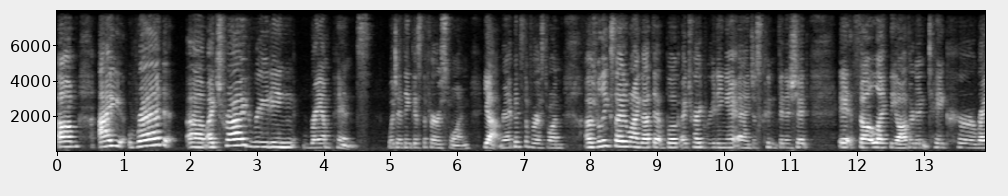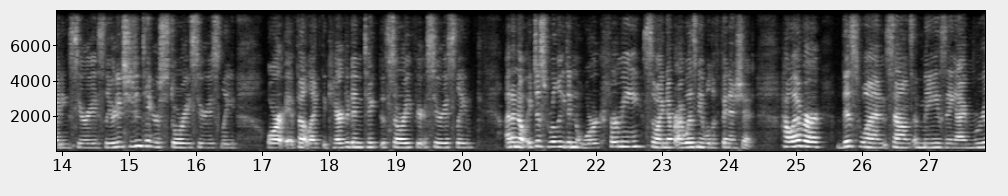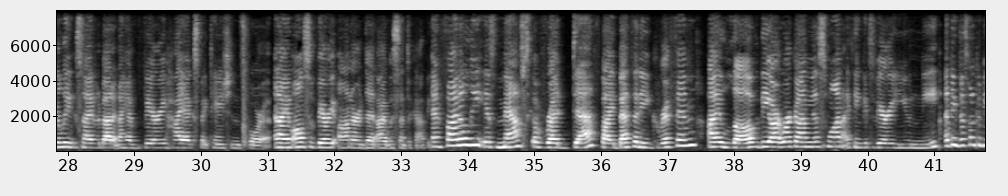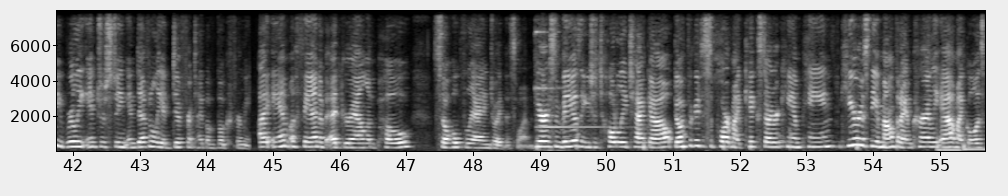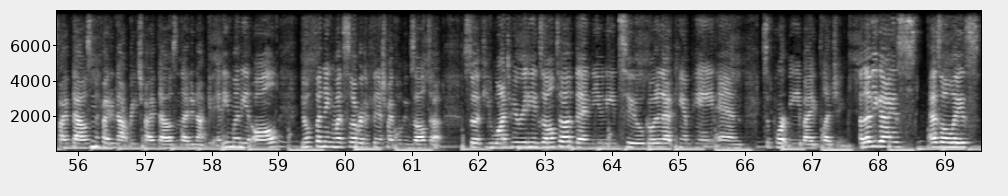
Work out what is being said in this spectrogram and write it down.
Um, I read, um, I tried reading Rampant which I think is the first one. Yeah, Rampant's the first one. I was really excited when I got that book. I tried reading it and I just couldn't finish it. It felt like the author didn't take her writing seriously, or she didn't take her story seriously, or it felt like the character didn't take the story seriously. I don't know, it just really didn't work for me, so I never, I wasn't able to finish it. However, this one sounds amazing. I'm really excited about it and I have very high expectations for it. And I am also very honored that I was sent a copy. And finally is Masque of Red Death by Bethany Griffin. I love the artwork on this one. I think it's very unique. I think this one could be really interesting and definitely a different type of book for me. I am a fan of Edgar Allan Poe, so hopefully I enjoyed this one. Here are some videos that you should totally check out. Don't forget to support my Kickstarter campaign. Here is the amount that I am currently at. My goal is 5000 If I do not reach 5000 I do not get any money at all. No funding whatsoever to finish my book Exaulta. So if you want to be reading Exaulta, then you need to go to that campaign and support me by pledging. I love you guys. As always,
